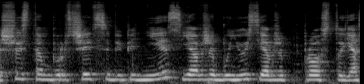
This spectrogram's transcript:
щось там бурчить собі під ніс. Я вже боюсь, я вже просто я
